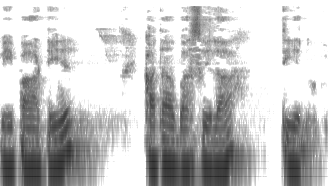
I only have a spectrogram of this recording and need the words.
මේ පාඩය කතා බස් වෙලා තියෙනවා.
